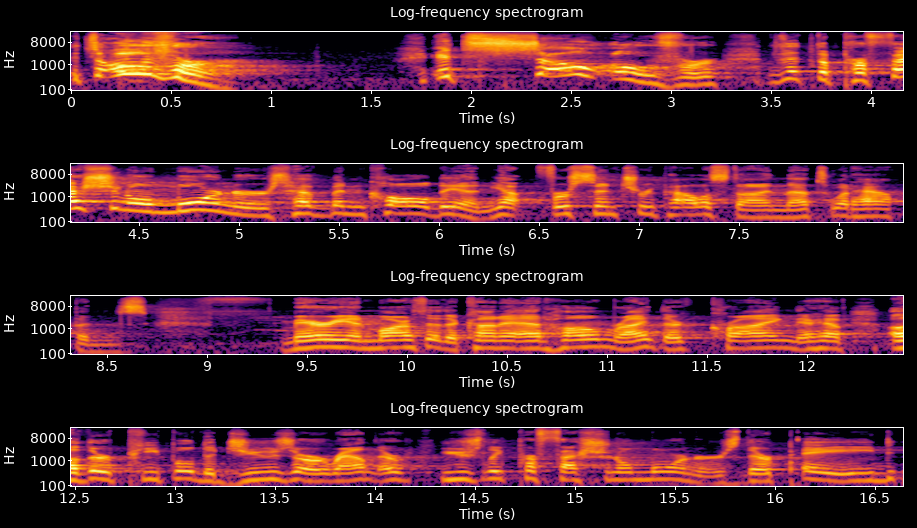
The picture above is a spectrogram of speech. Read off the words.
It's over. It's so over that the professional mourners have been called in. Yeah, first century Palestine, that's what happens. Mary and Martha, they're kind of at home, right? They're crying. They have other people, the Jews are around. They're usually professional mourners. They're paid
